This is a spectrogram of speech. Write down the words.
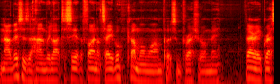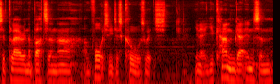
Now this is a hand we like to see at the final table. Come on Juan, put some pressure on me. Very aggressive player in the button. Uh, unfortunately just calls, which, you know, you can get in some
